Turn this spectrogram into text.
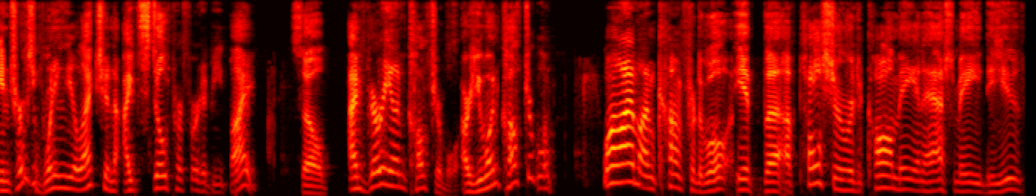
In terms of winning the election, I'd still prefer to be Biden. So I'm very uncomfortable. Are you uncomfortable? Well, I'm uncomfortable. If uh, a pollster were to call me and ask me, "Do you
